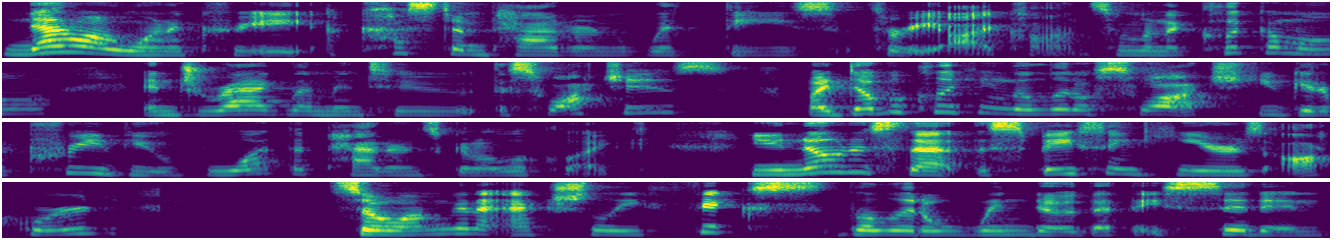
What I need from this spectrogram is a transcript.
Now I want to create a custom pattern with these three icons. So I'm going to click them all and drag them into the swatches. By double clicking the little swatch, you get a preview of what the pattern's going to look like. You notice that the spacing here is awkward. So I'm going to actually fix the little window that they sit in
